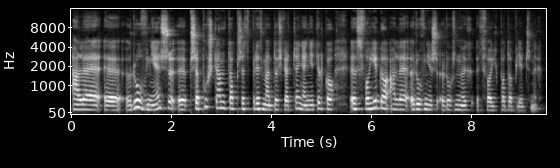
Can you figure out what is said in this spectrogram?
ale również przepuszczam to przez pryzmat doświadczenia nie tylko swojego, ale również różnych swoich podopiecznych.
